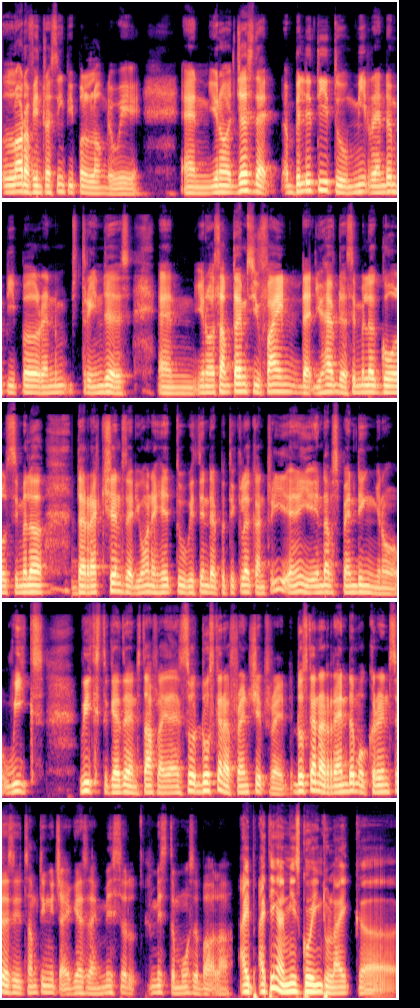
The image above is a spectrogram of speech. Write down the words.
a lot of interesting people along the way. And you know, just that ability to meet random people, random strangers, and you know, sometimes you find that you have the similar goals, similar directions that you want to head to within that particular country, and you end up spending, you know, weeks weeks together and stuff like that. And So those kind of friendships, right? Those kind of random occurrences is something which I guess I miss a- miss the most about lah. I, I think I miss going to like uh,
